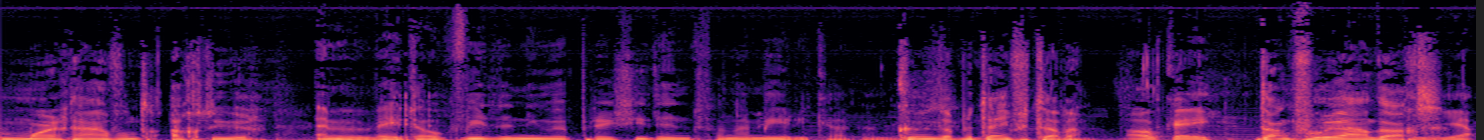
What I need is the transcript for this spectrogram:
morgenavond 8 uur En we weten ook wie de nieuwe president van Amerika dan is. kunnen we dat meteen vertellen. Oké. Dank voor uw aandacht. Ja.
